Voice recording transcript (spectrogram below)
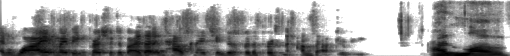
and why am I being pressured to buy that and how can I change it for the person that comes after me. I love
